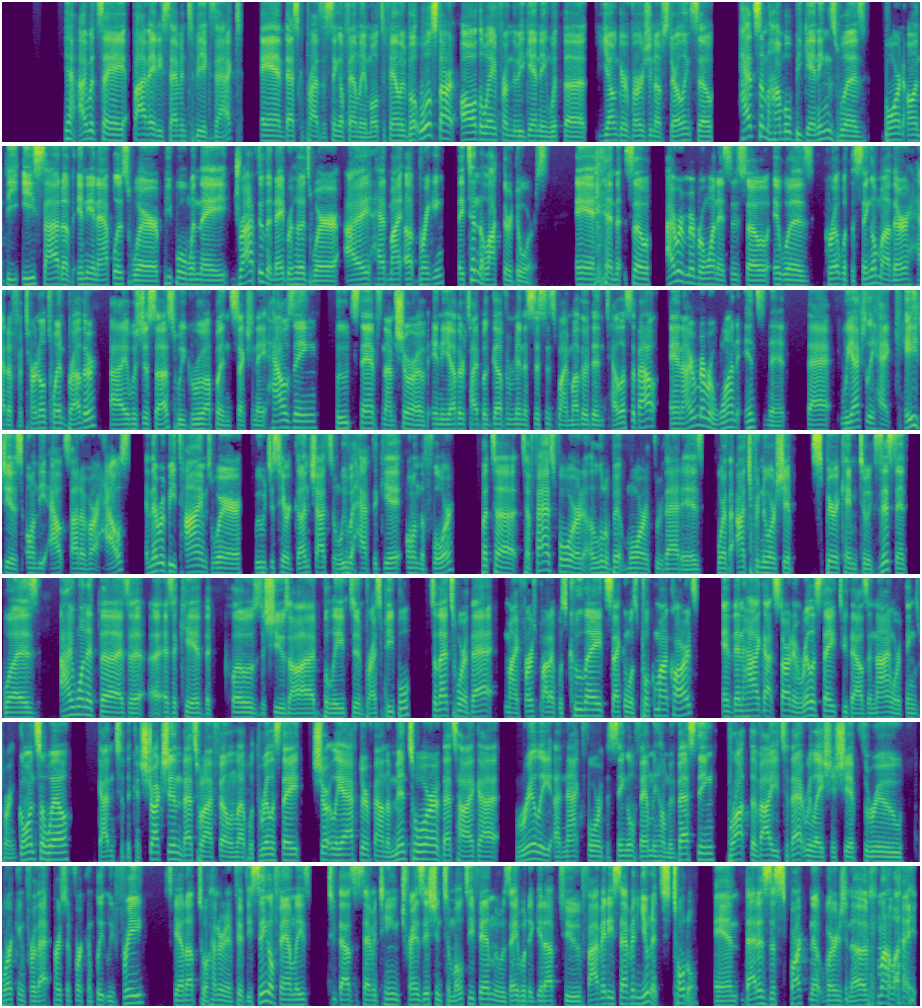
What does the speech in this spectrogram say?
Yeah, I would say 587 to be exact. And that's comprised of single family and multifamily. But we'll start all the way from the beginning with the younger version of Sterling. So had some humble beginnings, was born on the east side of Indianapolis, where people, when they drive through the neighborhoods where I had my upbringing, they tend to lock their doors. And so I remember one instance. So it was grew up with a single mother, had a fraternal twin brother. Uh, it was just us. We grew up in Section 8 housing, food stamps, and I'm sure of any other type of government assistance my mother didn't tell us about. And I remember one incident that we actually had cages on the outside of our house. And there would be times where we would just hear gunshots and we would have to get on the floor. But to, to fast forward a little bit more through that is where the entrepreneurship spirit came to existence was I wanted the as a uh, as a kid the clothes, the shoes I believe to impress people. So that's where that my first product was Kool Aid. Second was Pokemon cards, and then how I got started in real estate 2009, where things weren't going so well. Got into the construction. That's when I fell in love with real estate. Shortly after, found a mentor. That's how I got really a knack for the single family home investing. Brought the value to that relationship through working for that person for completely free scaled up to 150 single families. 2017 transitioned to multifamily was able to get up to 587 units total. And that is the SparkNote version of my life.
